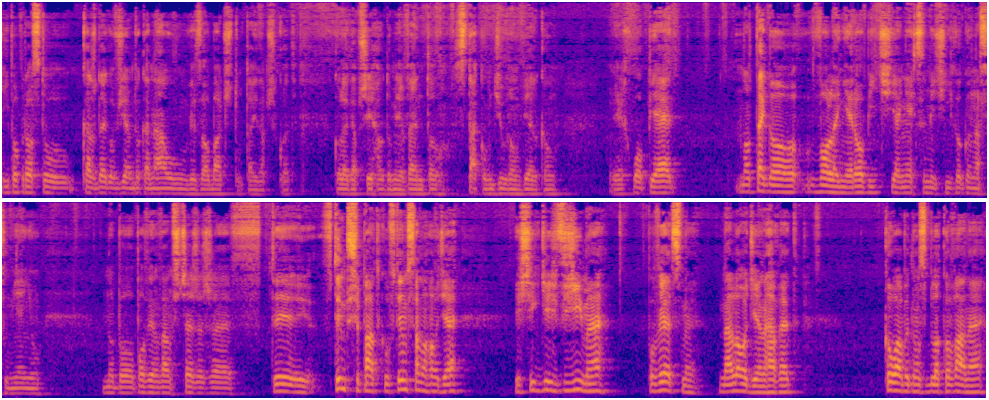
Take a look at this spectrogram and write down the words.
I po prostu każdego wziąłem do kanału, mówię, zobacz, tutaj na przykład kolega przyjechał do mnie Vento z taką dziurą wielką. Mówię, chłopie, no tego wolę nie robić, ja nie chcę mieć nikogo na sumieniu, no bo powiem Wam szczerze, że w, ty, w tym przypadku, w tym samochodzie, jeśli gdzieś w zimę, powiedzmy na lodzie nawet, koła będą zblokowane,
